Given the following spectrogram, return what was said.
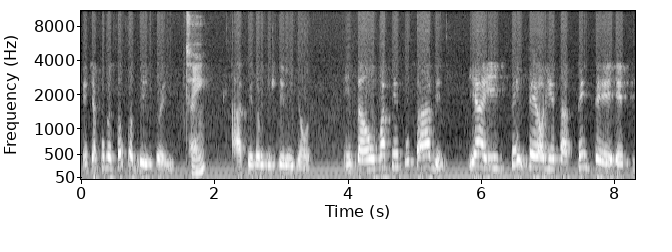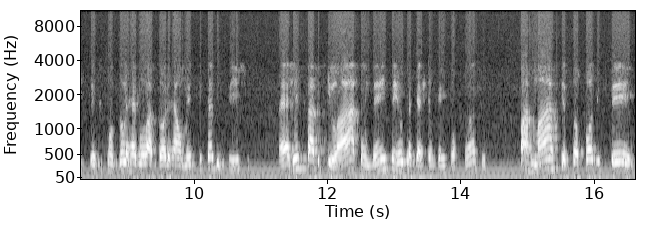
A gente já conversou sobre isso aí. Né? Sim. Né? A síndrome de Steven Jones. Então o paciente não sabe. E aí, sem ter orientação, sem ter esse, esse controle regulatório realmente, fica difícil. É, a gente sabe que lá também tem outra questão que é importante. Farmácia só pode ser,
